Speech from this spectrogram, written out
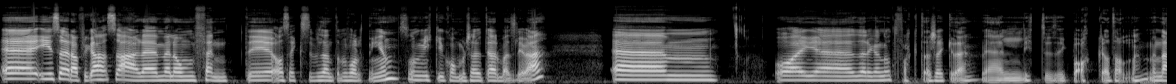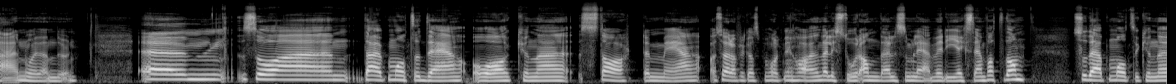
Eh, I Sør-Afrika så er det mellom 50 og 60% av befolkningen som ikke kommer seg ut i arbeidslivet. Um, og eh, dere kan godt faktasjekke det. Jeg er litt usikker på akkurat tallene, men det er noe i den duren. Um, så eh, det er jo på en måte det å kunne starte med Sør-Afrikas befolkning har jo en veldig stor andel som lever i ekstrem fattigdom. Så det å på en måte kunne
